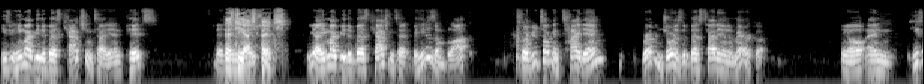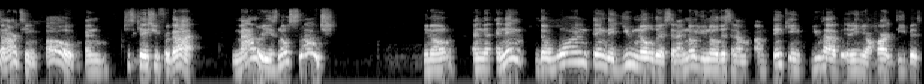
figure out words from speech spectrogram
He's he might be the best catching tight end. Pitts. STS. Pitts. Yeah, he might be the best catching tight, end, but he doesn't block. So if you're talking tight end, Brevin Jordan's the best tight end in America. You know, and he's on our team. Oh, and just in case you forgot, Mallory is no slouch. You know, and the, and then the one thing that you know this, and I know you know this, and I'm I'm thinking you have it in your heart deep is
